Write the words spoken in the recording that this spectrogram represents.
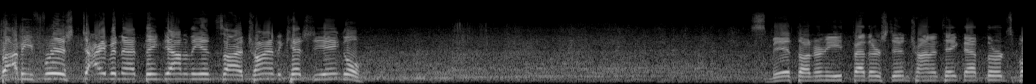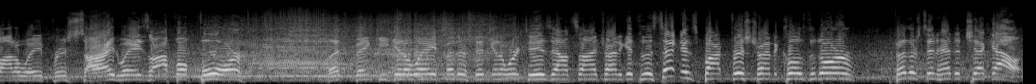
Bobby Frisch diving that thing down on the inside, trying to catch the angle. Smith underneath Featherston, trying to take that third spot away. Frisch sideways off of four. Let Benke get away. Featherston going to work to his outside, trying to get to the second spot. Frisch trying to close the door. Featherston had to check out.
